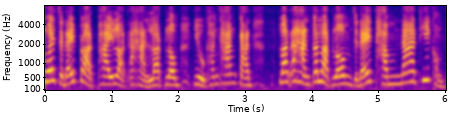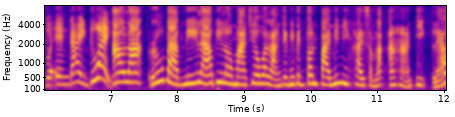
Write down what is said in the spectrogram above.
ด้วยจะได้ปลอดภัยหลอดอาหารหลอดลมอยู่ข้างๆกันหลอดอาหารก็หลอดลมจะได้ทำหน้าที่ของตัวเองได้ด้วย เอาละรู้แบบนี้แล้วพี่เรามาเชื่อว่าหลังจากนี้เป็นต้นไปไม่มีใครสำลักอาหารอีกแล้ว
